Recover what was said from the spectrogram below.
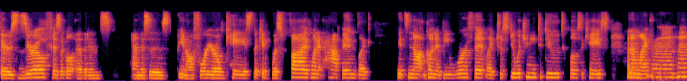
there's zero physical evidence. And this is, you know, a four year old case. The kid was five when it happened. Like, it's not going to be worth it. Like, just do what you need to do to close the case. And mm-hmm. I'm like, mm-hmm.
